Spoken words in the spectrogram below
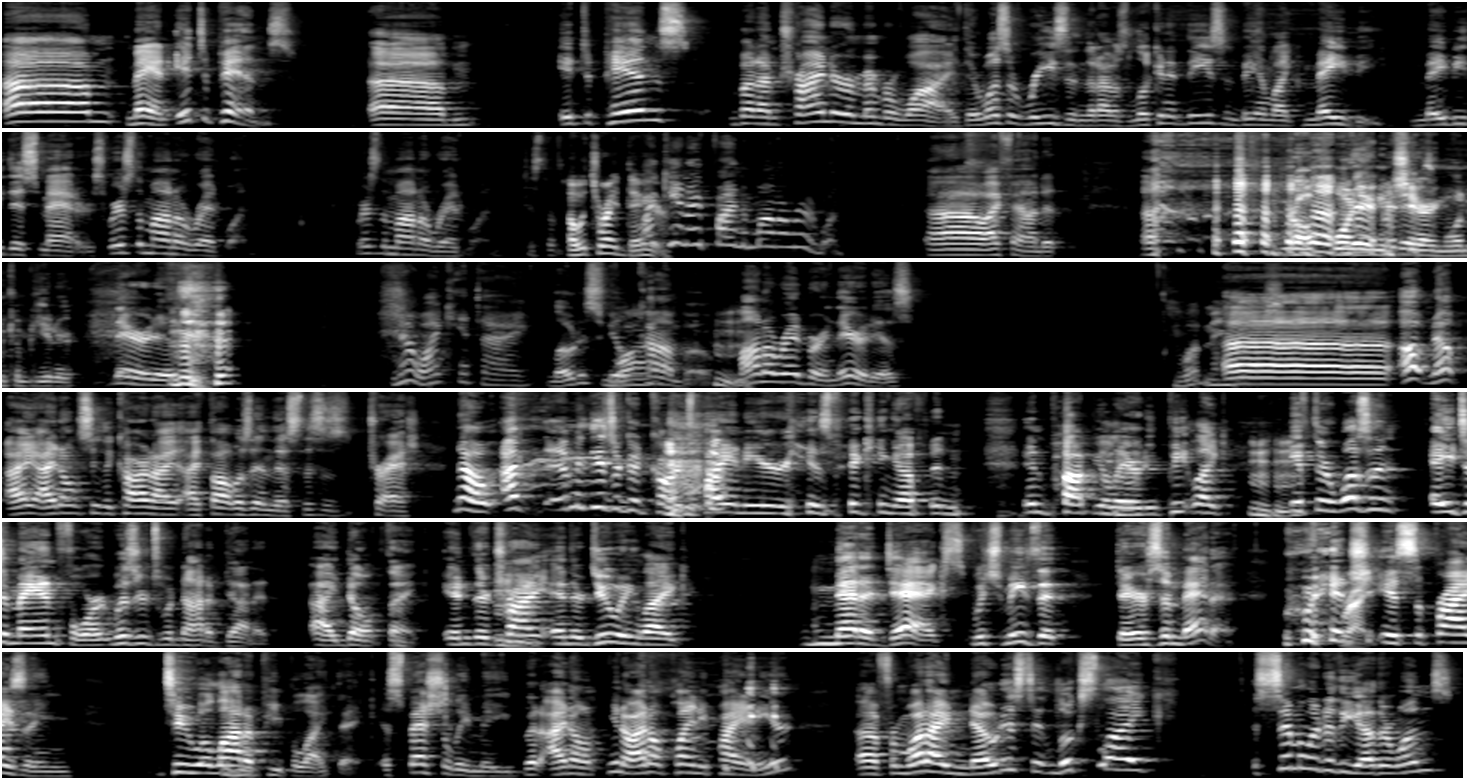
Um, man, it depends. Um, it depends, but I'm trying to remember why. There was a reason that I was looking at these and being like, maybe, maybe this matters. Where's the mono red one? Where's the mono red one? Does the, Oh, it's right there. why can't I find a mono red one? Oh, I found it. We're all pointing it and is. sharing one computer. There it is. No, why can't I? Lotus Field Why- combo. hmm. Mono red burn. There it is. what man? Uh oh no, I, I don't see the card I, I thought was in this. This is trash. No, I, I mean these are good cards. Pioneer is picking up in in popularity. Pe- Like Mhm. if there wasn't a demand for it, Wizards would not have done it. I don't think. And they're trying and they're doing like meta decks, which means that there's a meta, which Right. is surprising to a lot of people, I think, especially me. But I don't, you know, I don't play any Pioneer. uh, from what I noticed, it looks like similar to the other ones.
